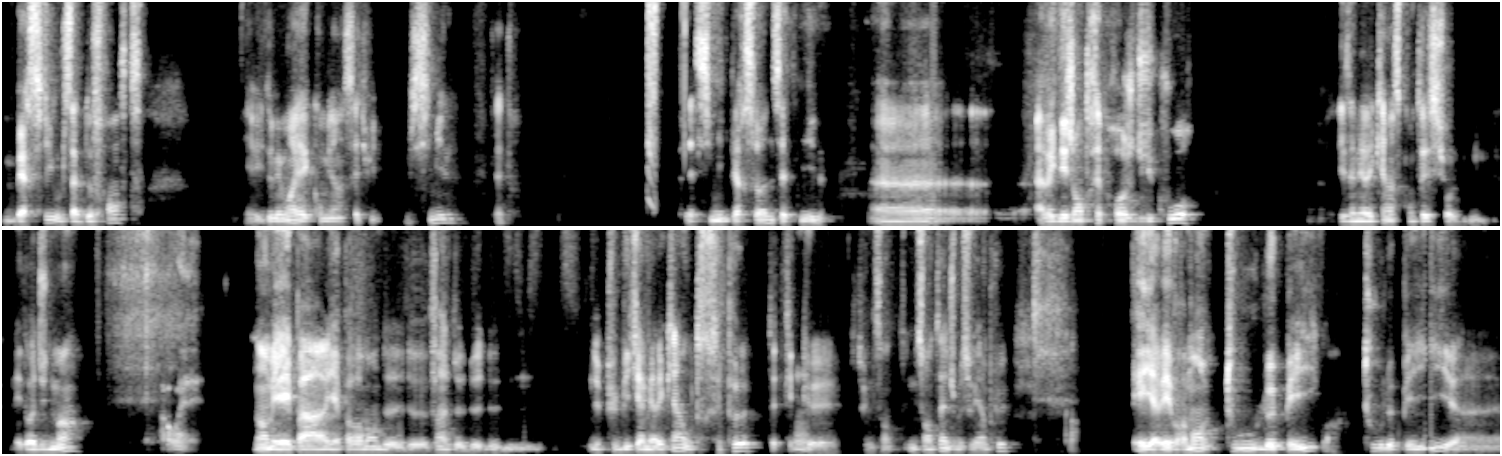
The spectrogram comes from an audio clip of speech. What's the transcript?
Bercy ou le Stade de France. Et de mémoire, il y avait combien? 7, 8, 6 000 peut-être? Peut-être 6 000 personnes, 7 000. Euh, avec des gens très proches du cours. Les Américains se comptaient sur les doigts d'une main. Ah ouais. Non, mais il n'y a, pas, a pas vraiment de, de, de, de, public américain, ou très peu, peut-être quelques, hmm. une, centaine, je ne me souviens plus. Et il y avait vraiment tout le pays, quoi. Tout le pays euh,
